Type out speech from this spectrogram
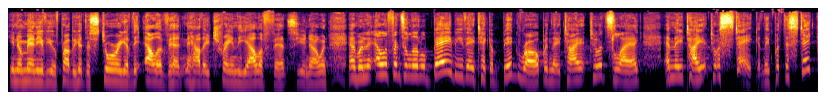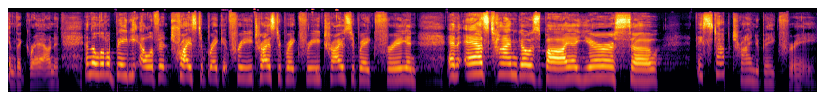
You know, many of you have probably heard the story of the elephant and how they train the elephants, you know. And, and when an elephant's a little baby, they take a big rope and they tie it to its leg and they tie it to a stake and they put the stake in the ground. And, and the little baby elephant tries to break it free, tries to break free, tries to break free. And, and as time goes by, a year or so, they stop trying to break free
